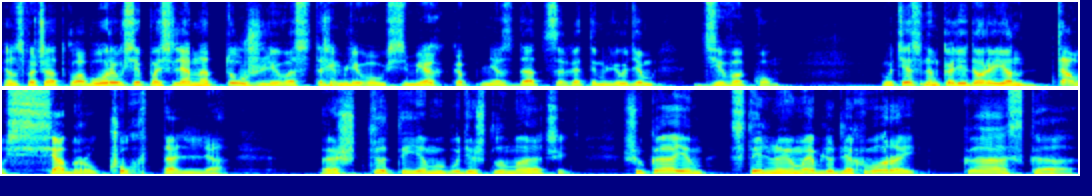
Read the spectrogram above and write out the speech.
Ён спачатку абурыўся, пасля натужліва стрымліваў смех, каб не здацца гэтым людзям дзіваком. У цесным калідоры ён даў сябру кухталя. А што ты яму будзеш тлумачыць? Шукаем стыльную мэблю для хворай, казка.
